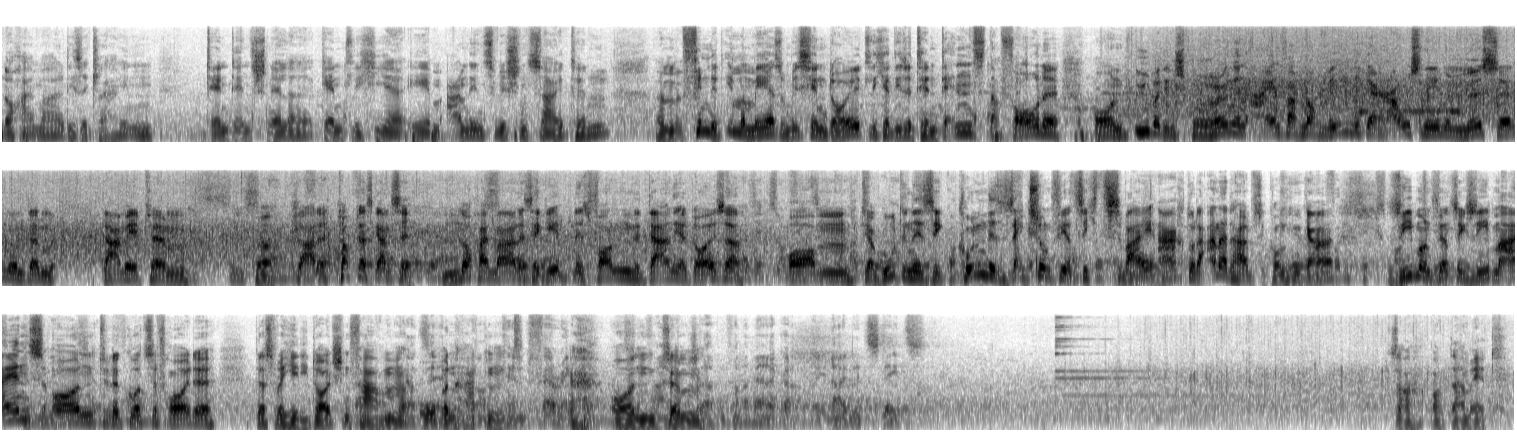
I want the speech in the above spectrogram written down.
noch einmal diese kleinen Tendenz schneller, kenntlich hier eben an den Zwischenzeiten. Ähm, findet immer mehr so ein bisschen deutlicher diese Tendenz nach vorne und über den Sprüngen einfach noch weniger rausnehmen müssen und ähm, damit ähm, ja, schade. Top das Ganze. Noch einmal das Ergebnis von Daniel Deuser um ja, gut eine Sekunde 46,28 oder anderthalb Sekunden gar. 47,71 und eine kurze Freude, dass wir hier die deutschen Farben oben hatten. Und ähm, so, und damit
